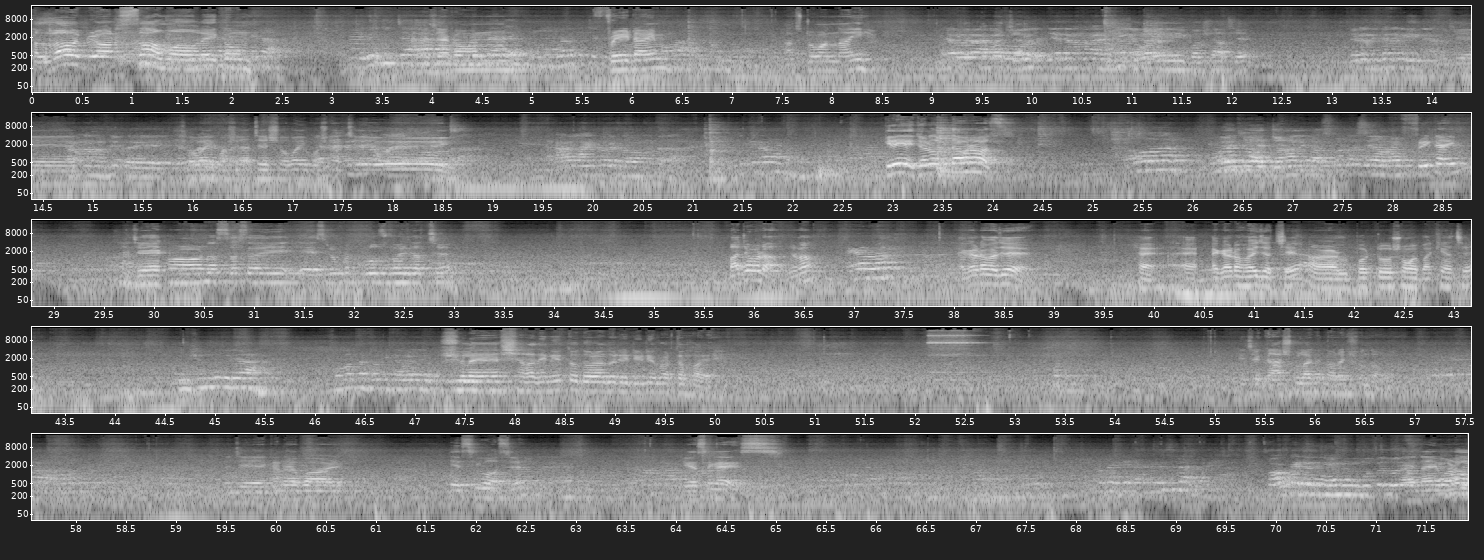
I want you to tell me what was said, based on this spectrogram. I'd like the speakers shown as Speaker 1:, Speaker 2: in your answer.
Speaker 1: Hello everyone আসসালামু আলাইকুম এখন ফ্রি টাইম কাস্টমার নাই. সবাই বসে আছে। সবাই বসে আছে, সবাই বসে আছে। কিরে এই যে জনালে কাজ করতেছে, আমরা ফ্রি টাইম যে এখন আস্তে আস্তে এসি রুমটা ক্লোজ হয়ে যাচ্ছে। বাজে ওটা জানো? এগারোটা বাজে। হ্যাঁ এগারোটা হয়ে যাচ্ছে, আর অল্প একটু সময় বাকি আছে। আসলে সারাদিনই তো দৌড়াদৌড়ি ডিউটি করতে হয়। এই যে গাছগুলা কিন্তু অনেক সুন্দর এই যে এখানে আবার এসিও আছে। ঠিক আছে গাইস নাই মডেল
